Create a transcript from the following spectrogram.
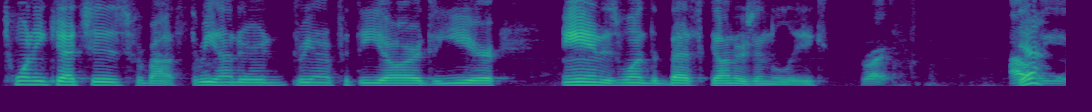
20 catches for about 300, 350 yards a year and is one of the best gunners in the league. Right. I yeah.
